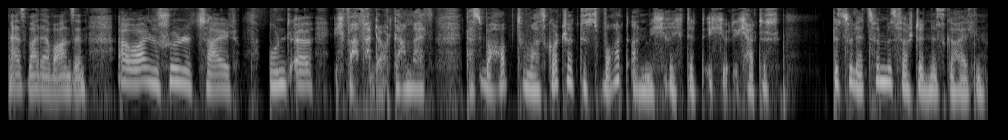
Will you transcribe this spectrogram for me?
Das war der Wahnsinn. Aber war eine schöne Zeit. Und äh, ich war, fand auch damals, dass überhaupt Thomas Gottschalk das Wort an mich richtet. Ich, ich hatte es bis zuletzt für ein Missverständnis gehalten.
